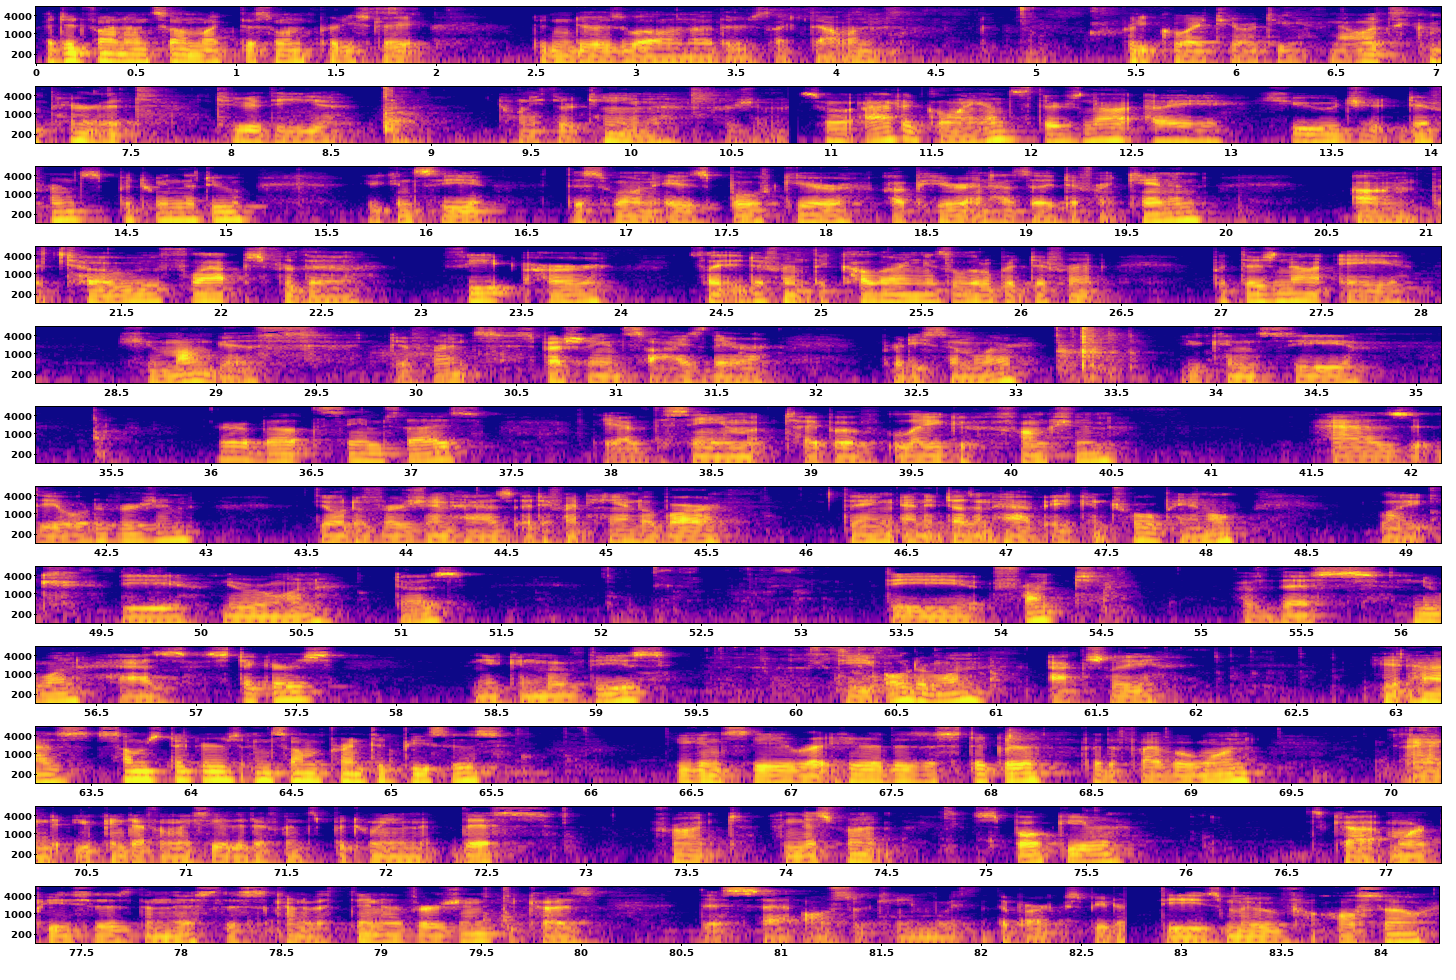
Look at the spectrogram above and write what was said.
I did find on some like this one pretty straight. Didn't do as well on others like that one. Pretty cool ATRT. Now let's compare it to the 2013 version. So at a glance, there's not a huge difference between the two. You can see this one is bulkier up here and has a different cannon. Um, the toe flaps for the feet are slightly different. The coloring is a little bit different, but there's not a humongous difference, especially in size. They're pretty similar. You can see they're about the same size. They have the same type of leg function as the older version. The older version has a different handlebar thing and it doesn't have a control panel like the newer one does. The front of this new one has stickers and you can move these. The older one actually, it has some stickers and some printed pieces. You can see right here, there's a sticker for the 501 and you can definitely see the difference between this front and this front. It's bulkier, it's got more pieces than this. This is kind of a thinner version because this set also came with the BARC speeder. These move also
